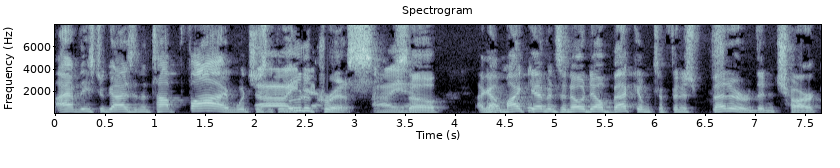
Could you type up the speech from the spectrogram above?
I have these two guys in the top five, which is Ah, yeah. ludicrous. Ah, yeah. So I got Mike Evans and Odell Beckham to finish better than Chark.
